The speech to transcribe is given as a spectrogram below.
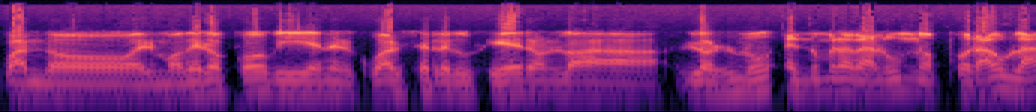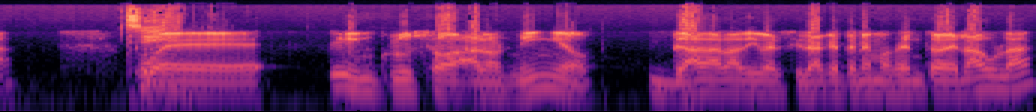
cuando el modelo COVID en el cual se redujeron la- los el número de alumnos por aula, pues incluso a los niños, dada la diversidad que tenemos dentro del aula,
